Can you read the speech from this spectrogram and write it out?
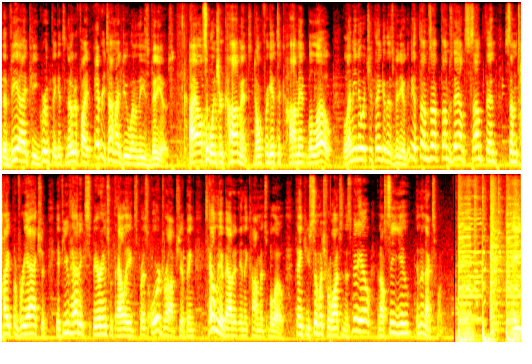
the VIP group that gets notified every time I do one of these videos. I also want your comments don't forget to comment below. Let me know what you think of this video. Give me a thumbs up thumbs down something some type of reaction. If you've had experience with AliExpress or drop shipping tell me about it in the comments below. Thank you so much for watching this video and I'll see you in the next one Hey,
